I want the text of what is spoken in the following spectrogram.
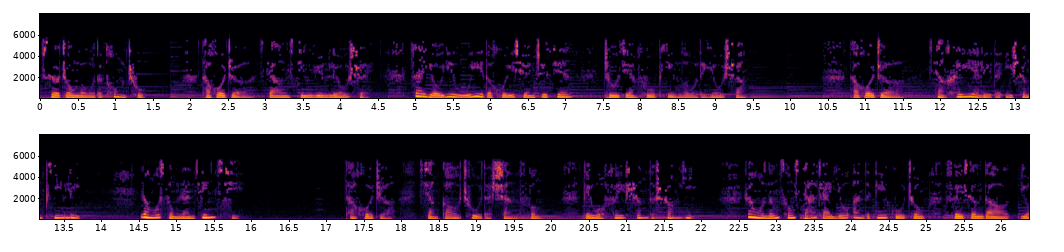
射中了我的痛处；他或者像行云流水，在有意无意的回旋之间，逐渐抚平了我的忧伤；他或者像黑夜里的一声霹雳，让我悚然惊起；他或者像高处的山峰，给我飞升的双翼。让我能从狭窄幽暗的低谷中飞升到有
